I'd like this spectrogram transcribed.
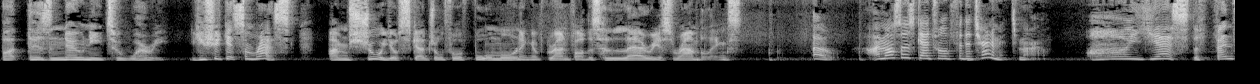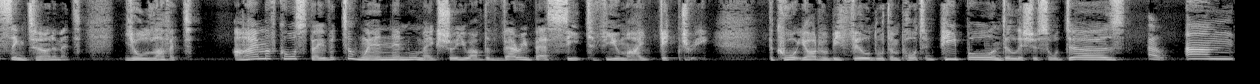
but there's no need to worry. You should get some rest. I'm sure you're scheduled for a full morning of Grandfather's hilarious ramblings. Oh, I'm also scheduled for the tournament tomorrow. Ah, yes, the fencing tournament. You'll love it. I'm, of course, favored to win and will make sure you have the very best seat to view my victory. The courtyard will be filled with important people and delicious hors d'oeuvres. Oh, um,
